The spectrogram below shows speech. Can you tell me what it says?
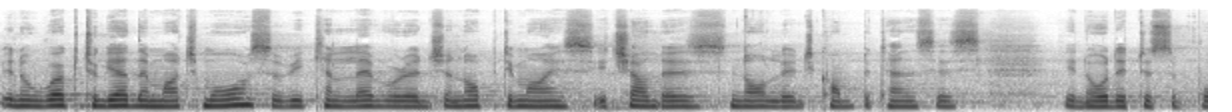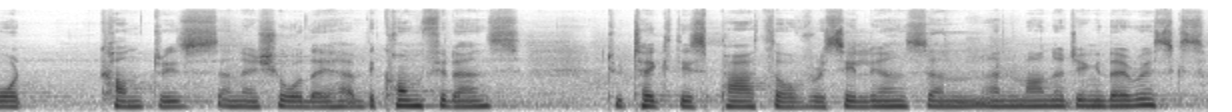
you know, work together much more so we can leverage and optimize each other's knowledge, competences in order to support countries and ensure they have the confidence to take this path of resilience and, and managing their risks.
